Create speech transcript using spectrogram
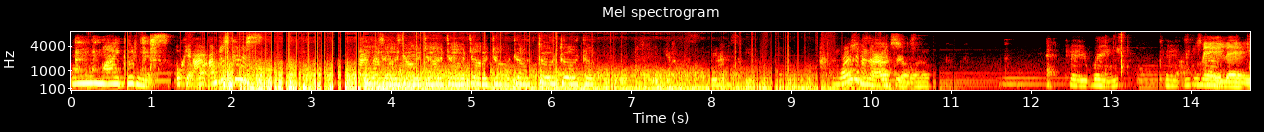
Oh my goodness. Okay, I, I'm just gonna. Why is the the crowd crowd so so Okay, range. Okay, I'm just gonna. Melee.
